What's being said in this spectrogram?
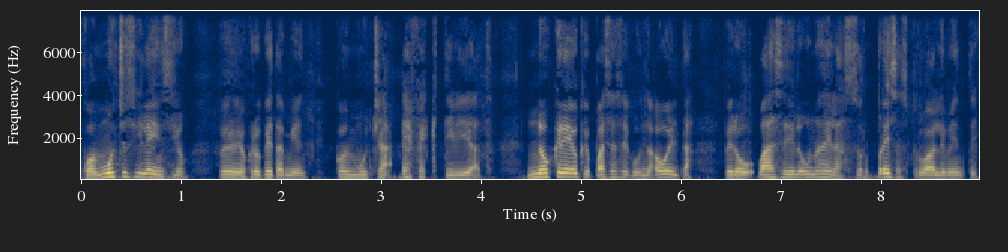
con mucho silencio, pero yo creo que también con mucha efectividad. No creo que pase a segunda vuelta, pero va a ser una de las sorpresas probablemente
